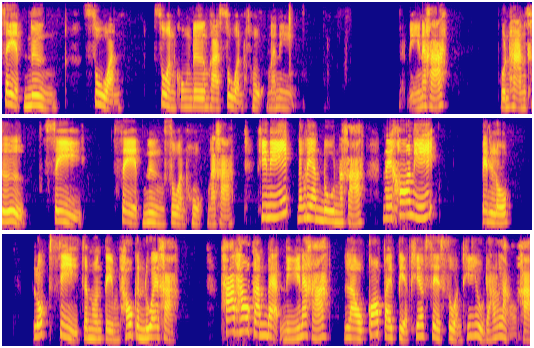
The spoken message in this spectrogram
เศษ 1 ส่วน ส่วนคงเดิมค่ะ ส่วน 6 นั่นเอง แบบนี้นะคะ ผลหารคือ 4 เศษ 1 ส่วน 6 นะคะ ทีนี้นักเรียนดูนะคะ ในข้อนี้เป็นลบ ลบ 4จำนวนเต็มเท่ากันด้วยค่ะ ถ้าเท่ากันแบบนี้นะคะ เราก็ไปเปรียบเทียบเศษส่วนที่อยู่ด้านหลังค่ะ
